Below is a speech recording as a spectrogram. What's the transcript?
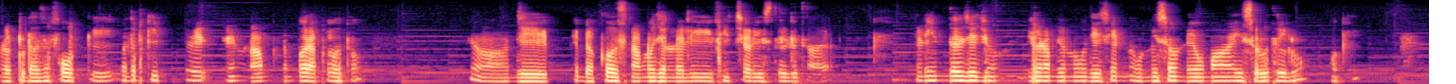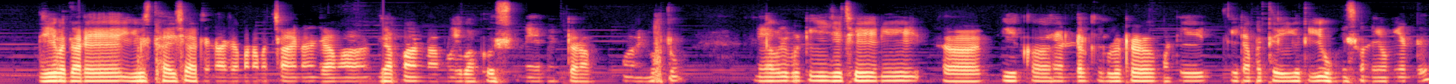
મતલબ ટુ થાઉઝન્ડ ફોર્ટી મતલબ કે એનું નામ નંબર આપ્યો હતો જે બેકર્સ નામનું જનરલી ફીચર યુઝ થયેલું થાય. એની અંદર જે જૂના જૂનું જે છે ઓગણીસો નેવુંમાં એ શરૂ થયેલું. ઓકે જે વધારે યુઝ થાય છે આજના જમાનામાં ચાઇના જામાં જાપાન નામનું એ બાકસને મેન્ટર આપવામાં આવ્યું હતું. એની અવેલેબિલિટી જે છે એની એક હેન્ડલ કેલ્ક્યુલેટર માટે એ ટાઈમે થઈ હતી ઓગણીસો નેવુંની અંદર.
